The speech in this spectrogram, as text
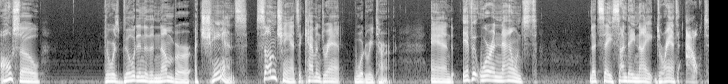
also, there was built into the number a chance, some chance that Kevin Durant would return. And if it were announced, let's say Sunday night, Durant's out,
